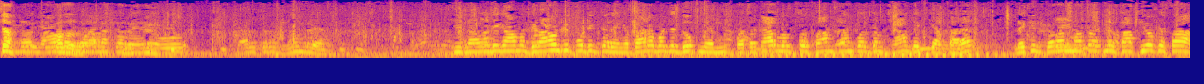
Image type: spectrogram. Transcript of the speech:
चल गाँव का कर रहे हैं चारों तरफ़ घूम रहे हैं। कि नावाडी गाँव में ग्राउंड रिपोर्टिंग करेंगे। बारह बजे धूप में पत्रकार लोग तो शाम शाम को एकदम छाव देख के आता है। लेकिन करण महतो अपने साथियों के साथ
